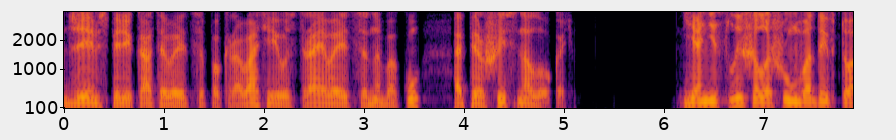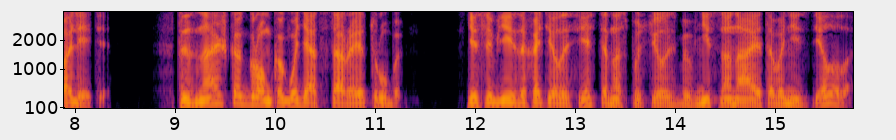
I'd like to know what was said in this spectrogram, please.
Джеймс перекатывается по кровати и устраивается на боку, опершись на локоть. Я не слышала шум воды в туалете. Ты знаешь, как громко гудят старые трубы? Если б ей захотелось есть, она спустилась бы вниз, но она этого не сделала.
